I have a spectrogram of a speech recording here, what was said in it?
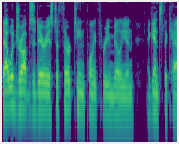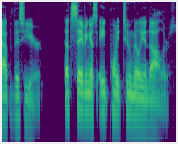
That would drop Za'Darius to 13.3 million against the cap this year. That's saving us 8.2 million dollars.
